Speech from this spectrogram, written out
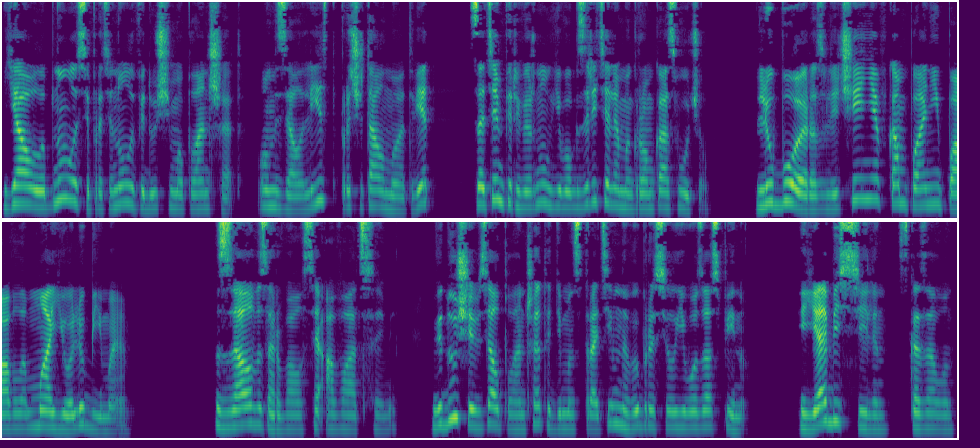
Я улыбнулась и протянула ведущему планшет. Он взял лист, прочитал мой ответ, затем перевернул его к зрителям и громко озвучил. «Любое развлечение в компании Павла – мое любимое». Зал взорвался овациями. Ведущий взял планшет и демонстративно выбросил его за спину. «Я бессилен», — сказал он.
